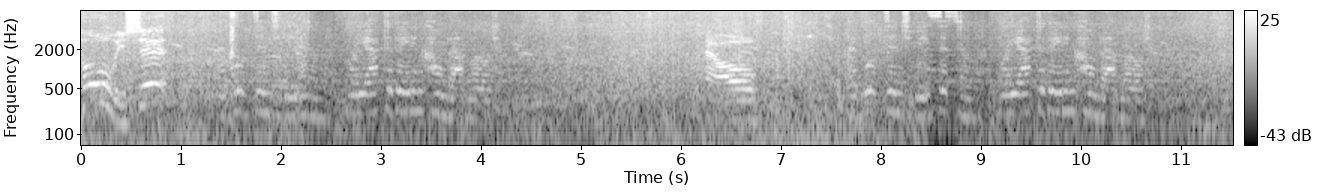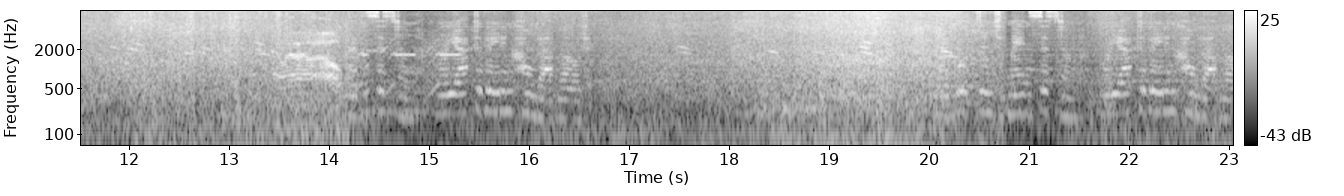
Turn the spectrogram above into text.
Holy shit! I've looked into the enemy. Reactivating combat mode. Ow. I've looked into the system, reactivating combat mode. Ow. I have system, reactivating combat mode. System, reactivating combat mode.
